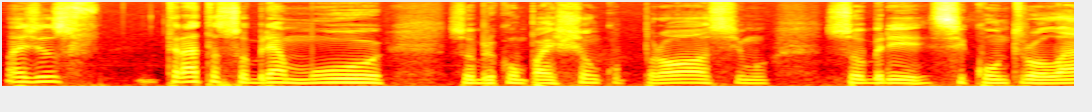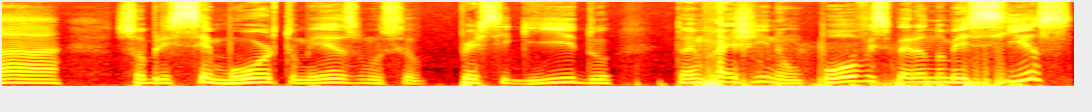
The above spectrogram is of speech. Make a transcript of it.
Mas Jesus trata sobre amor, sobre compaixão com o próximo, sobre se controlar, sobre ser morto mesmo, ser perseguido. Então imagina, um povo esperando o Messias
